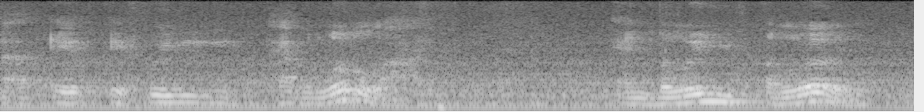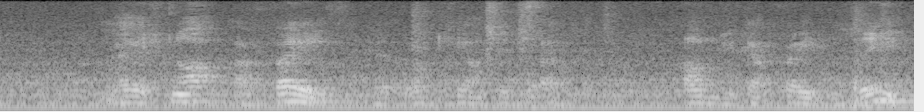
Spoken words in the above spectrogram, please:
Now, if, if we have a little light and believe a little, now it's not our faith that what counts is our object our faith is in.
